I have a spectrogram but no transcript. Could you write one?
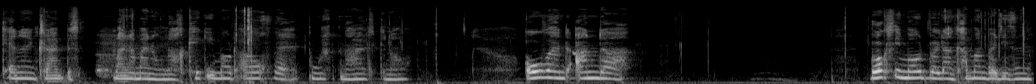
Cannon Climb ist meiner Meinung nach Kiki Mode auch, weil boosten halt, genau. Over and Under. Boxy Mode, weil dann kann man bei diesen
